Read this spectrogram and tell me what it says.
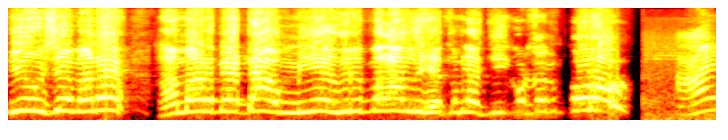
কি হয়েছে মানে? আমার বেটা মেয়ে ঘুরে পালান তোমরা কি করছেন করো। হ্যাঁ?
